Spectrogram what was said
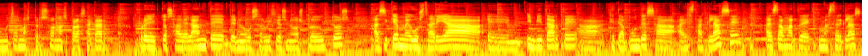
muchas más personas para sacar proyectos adelante de nuevos servicios y nuevos productos, así que me gustaría eh, invitarte a que te apuntes a, esta clase, a esta masterclass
